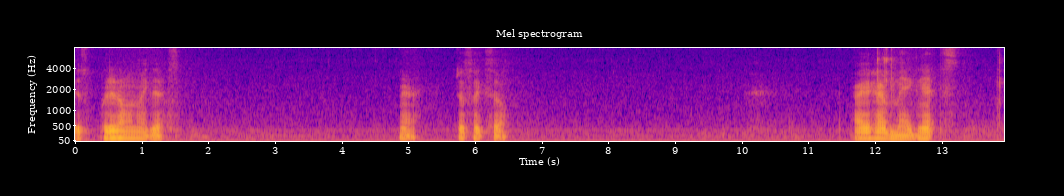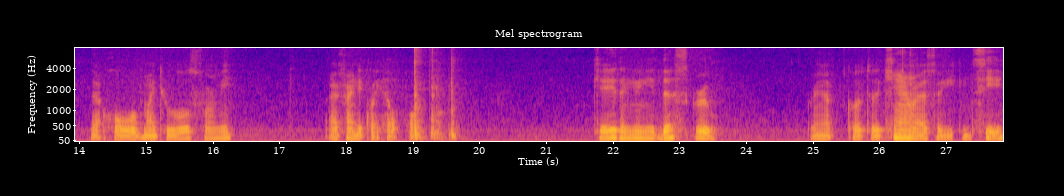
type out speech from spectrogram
Just put it on like this. There. Just like so. I have magnets that hold my tools for me. I find it quite helpful. Okay, then you need this screw. Bring up close to the camera so you can see.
